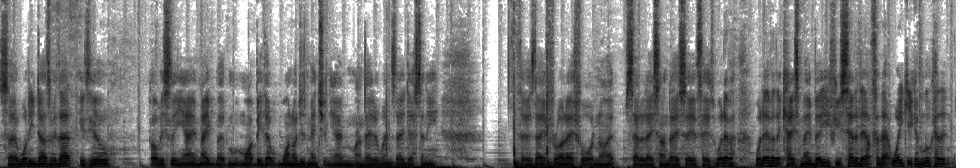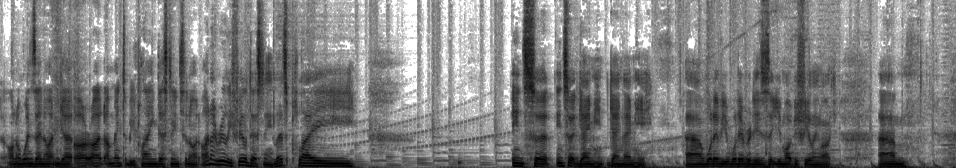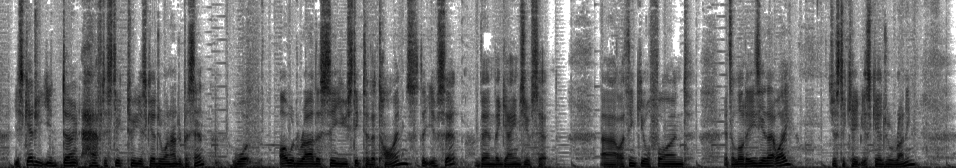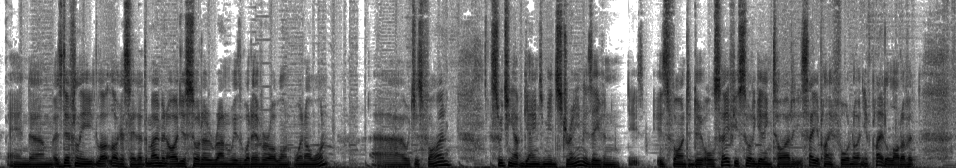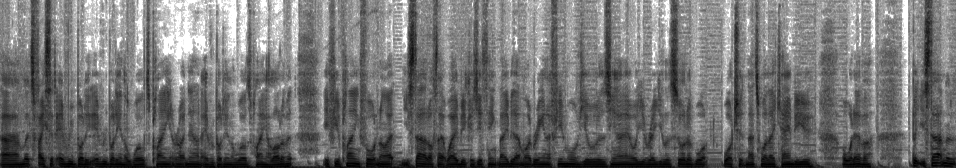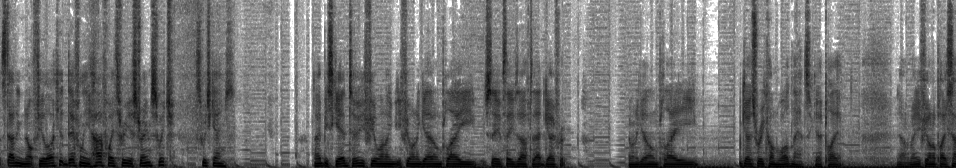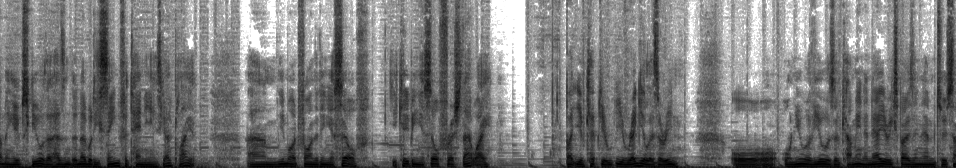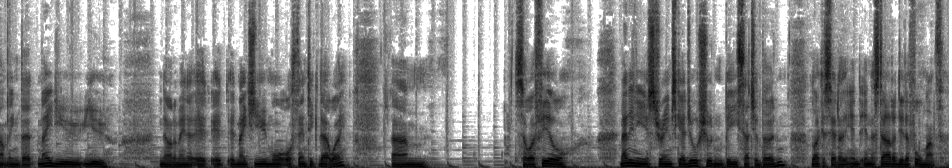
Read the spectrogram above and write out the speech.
So what he does with that is he'll obviously, you know, maybe it might be the one I just mentioned, you know, Monday to Wednesday, Destiny, Thursday, Friday, Fortnite, Saturday, Sunday, Sea of Thieves, whatever, whatever the case may be. If you set it out for that week, you can look at it on a Wednesday night and go, all right, I'm meant to be playing Destiny tonight. I don't really feel Destiny. Let's play. Insert insert game game name here. Uh, whatever you, whatever it is that you might be feeling like. Um, your schedule, you don't have to stick to your schedule 100%. What I would rather see you stick to the times that you've set than the games you've set. Uh, I think you'll find it's a lot easier that way, just to keep your schedule running. And um, it's definitely, like, like, I said, at the moment I just sort of run with whatever I want when I want, uh, which is fine switching up games midstream is even is, is fine to do also. If you're sort of getting tired you say you're playing Fortnite and you've played a lot of it um, let's face it everybody everybody in the world's playing it right now and everybody in the world's playing a lot of it. If you're playing Fortnite you start off that way because you think maybe that might bring in a few more viewers you know or your regulars sort of watch it and that's why they came to you or whatever. But you're starting to starting to not feel like it. Definitely halfway through your stream switch switch games don't be scared to. If you want to, if you want to go and play Sea of Thieves after that, go for it. If you want to go and play Ghost Recon Wildlands, go play it. You know what I mean? If you want to play something obscure that hasn't that nobody's seen for ten years, go play it. Um, you might find it in yourself, you're keeping yourself fresh that way, but you've kept your, your regulars are in, or, or newer viewers have come in, and now you're exposing them to something that made you you. You know what I mean? It, it, it makes you more authentic that way. Um, so I feel managing your stream schedule shouldn't be such a burden. Like I said, in, in the start, I did a full month.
